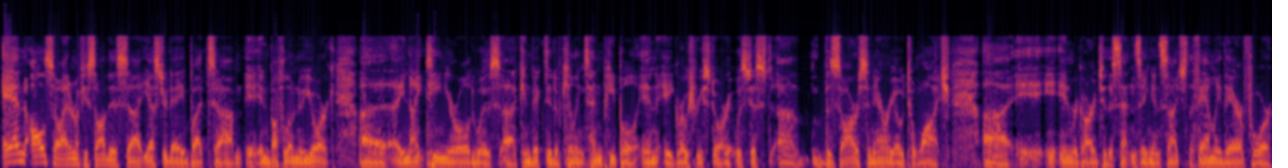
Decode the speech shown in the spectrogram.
And also, I don't know if you saw this uh, yesterday, but um, in Buffalo, New York, uh, a 19 year old was uh, convicted of killing 10 people in a grocery store. It was just a bizarre scenario to watch uh, in regard to the sentencing and such. The family there for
